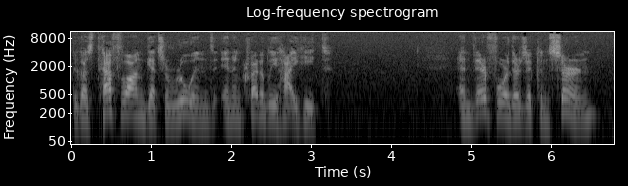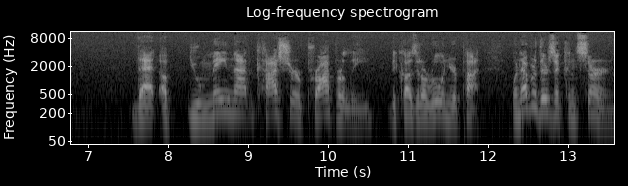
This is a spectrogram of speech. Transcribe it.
Because Teflon gets ruined in incredibly high heat. And therefore, there's a concern that a, you may not kosher properly because it'll ruin your pot. Whenever there's a concern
